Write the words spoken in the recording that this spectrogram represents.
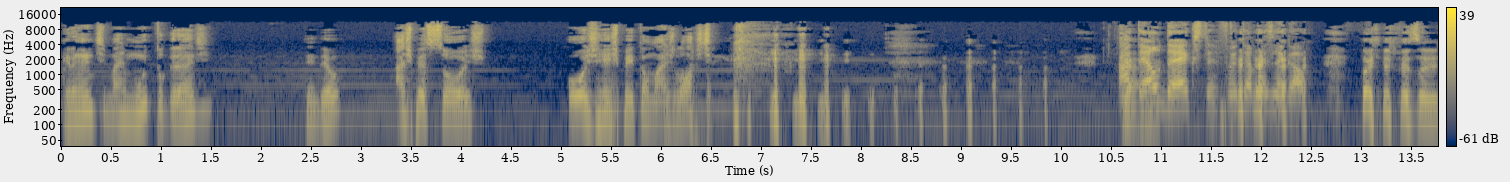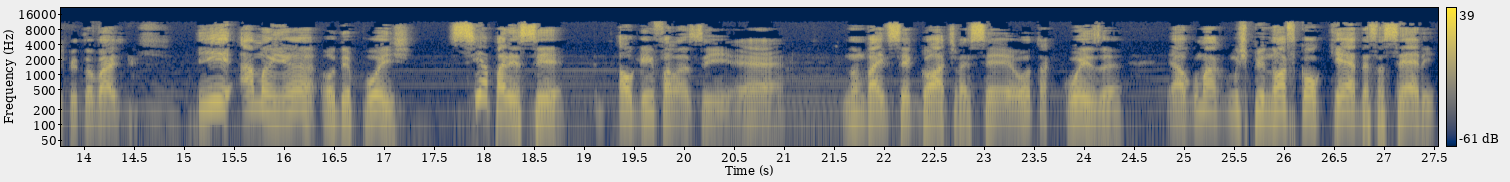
grande, mas muito grande, entendeu? As pessoas hoje respeitam mais Lost. Até o Dexter foi até mais legal. Hoje as pessoas respeitam mais. E amanhã ou depois, se aparecer alguém falando assim, é, não vai ser GOT, vai ser outra coisa, é alguma um spin-off qualquer dessa série,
